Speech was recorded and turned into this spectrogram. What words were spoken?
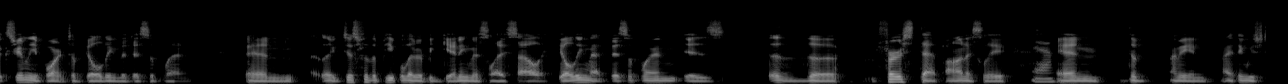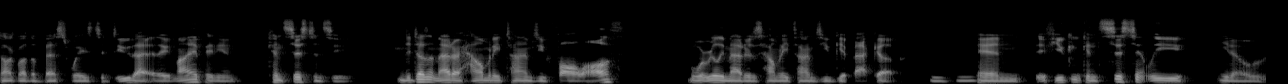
extremely important to building the discipline. And like just for the people that are beginning this lifestyle, like building that discipline is uh, the first step, honestly. Yeah. And the, I mean, I think we should talk about the best ways to do that. In my opinion, consistency. It doesn't matter how many times you fall off. What really matters is how many times you get back up. Mhm. And if you can consistently, you know,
